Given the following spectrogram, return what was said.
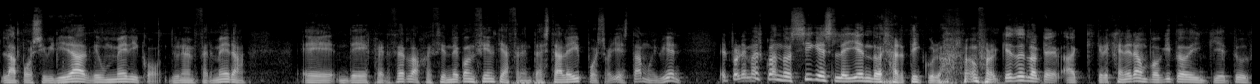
la posibilidad de un médico, de una enfermera, eh, de ejercer la objeción de conciencia frente a esta ley, pues oye, está muy bien. El problema es cuando sigues leyendo el artículo, porque eso es lo que, genera un poquito de inquietud.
